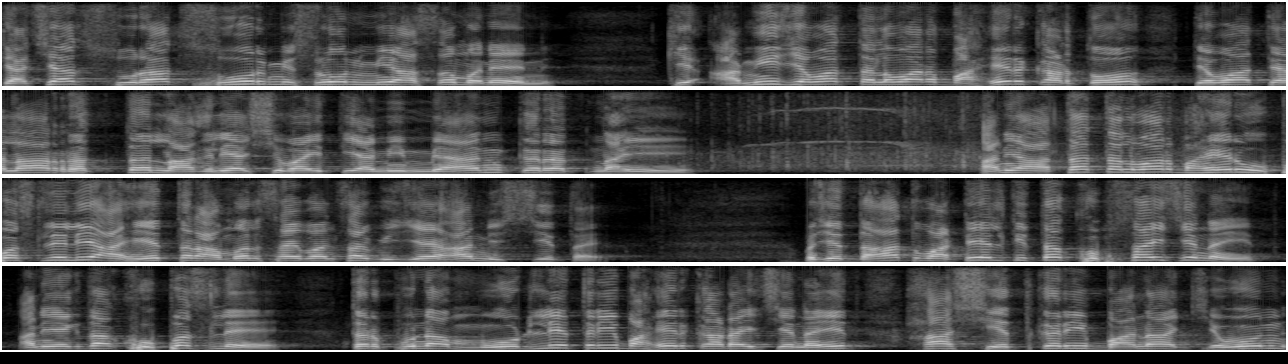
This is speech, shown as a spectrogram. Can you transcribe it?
त्याच्यात सुरात सूर मिसळून मी असं म्हणेन की आम्ही जेव्हा तलवार बाहेर काढतो तेव्हा त्याला रक्त लागल्याशिवाय ती आम्ही म्यान करत नाही. आणि आता तलवार बाहेर उपसलेली आहे तर अमल साहेबांचा विजय हा निश्चित आहे. म्हणजे दात वाटेल तिथं खुपसायचे नाहीत आणि एकदा खुपसले तर पुन्हा मोडले तरी बाहेर काढायचे नाहीत. हा शेतकरी बाणा घेऊन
